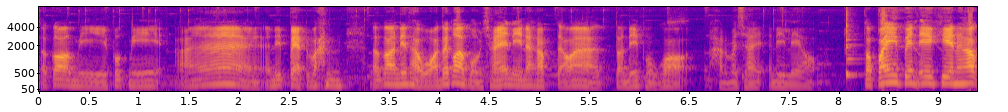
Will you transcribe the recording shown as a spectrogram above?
แล้วก็มีพวกนี้อ่าอันนี้ 8 วัน แล้วก็อันนี้ถาวรแต่ก่อนผมใช้อันนี้นะครับ แต่ว่าตอนนี้ผมก็หันมาใช้อันนี้แล้ว ต่อไปเป็น AK นะครับ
